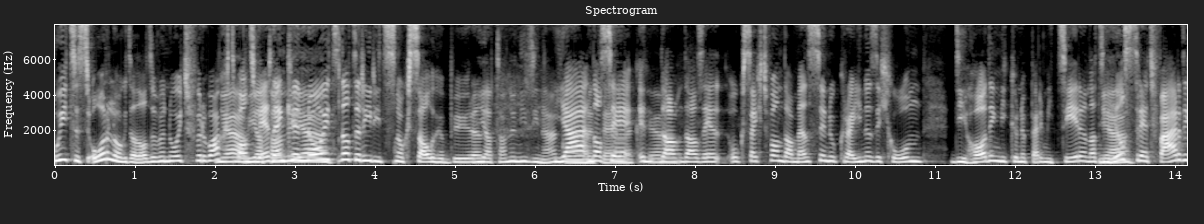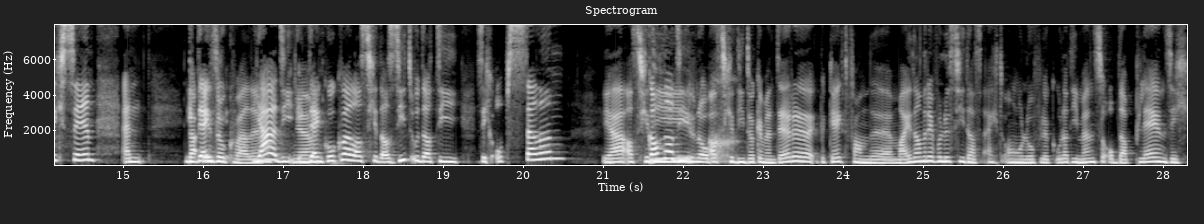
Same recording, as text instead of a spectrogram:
oei, het is oorlog. Dat hadden we nooit verwacht. Ja, want wie wij denken ja. nooit dat er hier iets nog zal gebeuren. Die had dat nu niet zien aankomen. Ja, en dat zij, uiteindelijk, in, ja. dat, dat zij ook zegt van dat mensen in Oekraïne zich gewoon die houding niet kunnen permitteren. Dat die Ja. heel strijdvaardig zijn. En Dat ik denk, is ook wel, hè. Ja, die, Ja. ik denk ook wel als je dat ziet, hoe dat die zich opstellen. Ja, als je, Kan die, dat hier nog? als je die documentaire bekijkt van de Maidan-revolutie, dat is echt ongelooflijk. Hoe dat die mensen op dat plein zich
